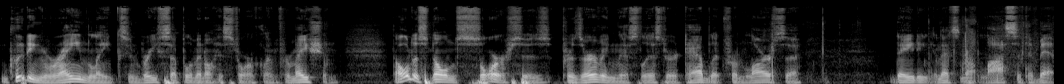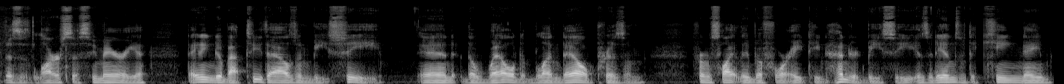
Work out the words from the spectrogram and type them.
including reign links and brief supplemental historical information. The oldest known sources preserving this list are a tablet from Larsa, dating, and that's not Lhasa, Tibet, this is Larsa, Sumeria, dating to about 2000 BC, and the Weld Blundell prism from slightly before 1800 BC, as it ends with a king named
